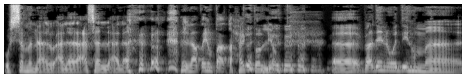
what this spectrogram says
والسمن على عسل على عشان نعطيهم طاقة حق طول اليوم. آه بعدين نوديهم آه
